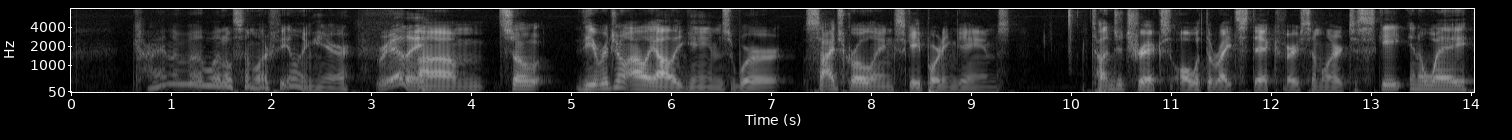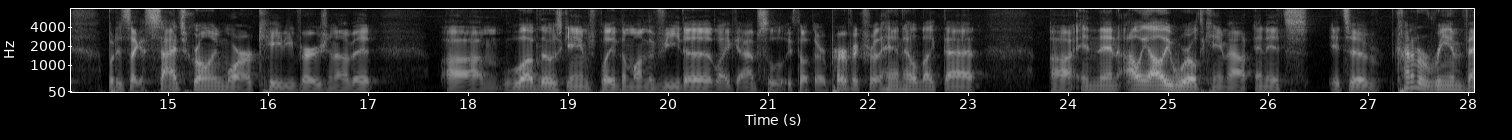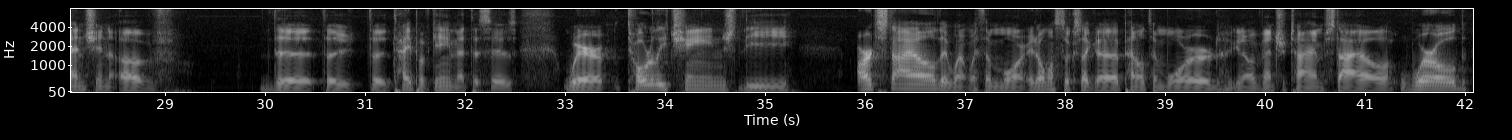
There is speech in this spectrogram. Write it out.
kind of a little similar feeling here. really, Um, so the original OlliOlli games were side-scrolling skateboarding games, tons of tricks, all with the right stick, very similar to Skate in a way, but it's like a side-scrolling, more arcadey version of it. Um, love those games. Played them on the Vita. Like absolutely thought they were perfect for the handheld like that. Uh, and then OlliOlli World came out, and it's it's a kind of a reinvention of the the the type of game that this is, where totally changed the art style. They went with a more. It almost looks like a Pendleton Ward, you know, Adventure Time style world.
